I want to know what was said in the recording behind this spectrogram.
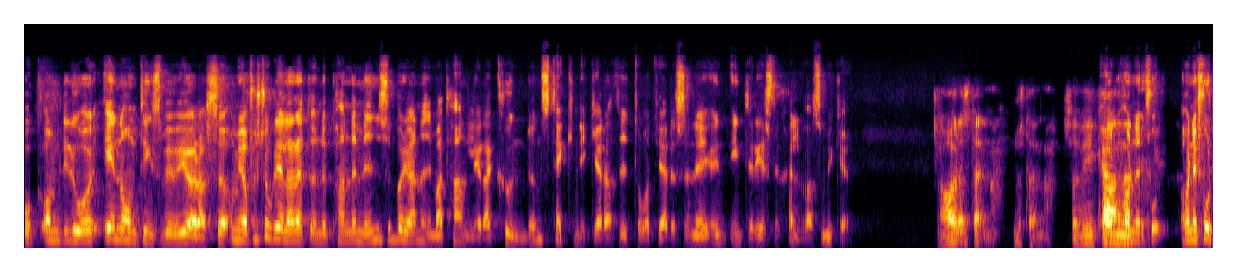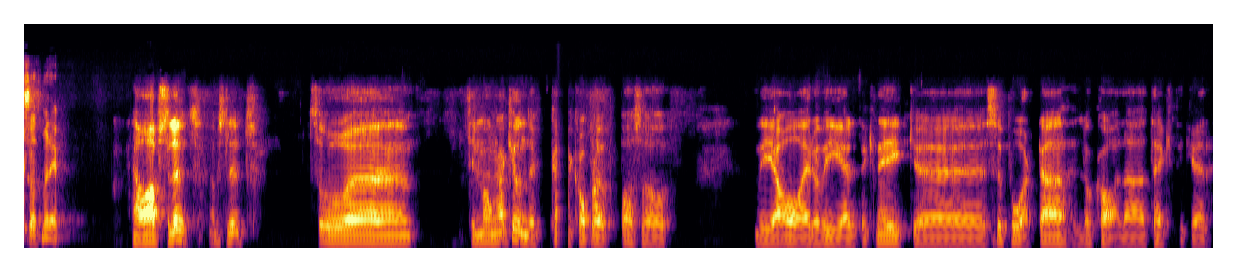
Och om det då är någonting som behöver göras, så om jag förstod det hela rätt, under pandemin så började ni med att handleda kundens tekniker att vidta åtgärder, så ni inte reste själva så mycket? Ja, det stämmer. Det stämmer. Så vi kan... Har ni fortsatt med det? Ja, absolut. Absolut. Så till många kunder kan vi koppla upp oss och via AR och VR-teknik supporta lokala tekniker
